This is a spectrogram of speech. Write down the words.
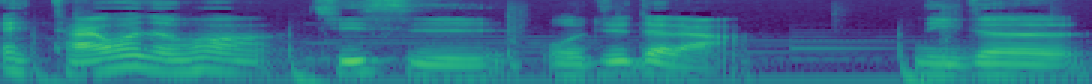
哎，台湾的话，其实我觉得啦，你的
